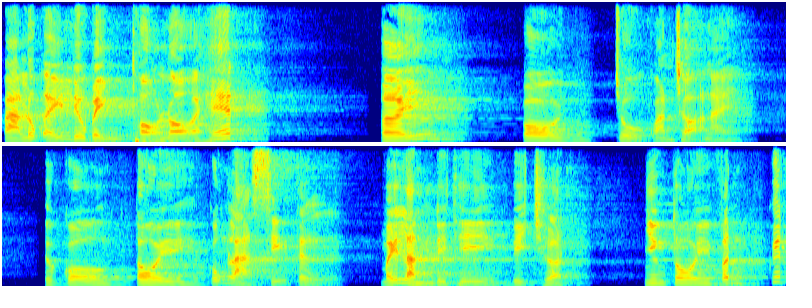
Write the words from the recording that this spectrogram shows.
và lúc ấy lưu bình thổ lộ hết với cô chủ quán trọ này. Thưa cô tôi cũng là sĩ tử mấy lần đi thi bị trượt nhưng tôi vẫn quyết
